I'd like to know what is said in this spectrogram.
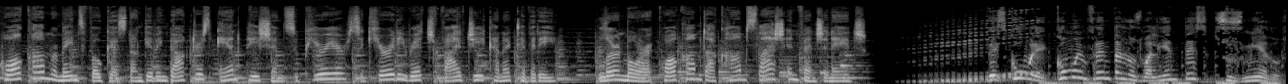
Qualcomm remains focused on giving doctors and patients superior, security-rich 5G connectivity. Learn more at qualcomm.com/inventionage. Descubre cómo enfrentan los valientes sus miedos.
